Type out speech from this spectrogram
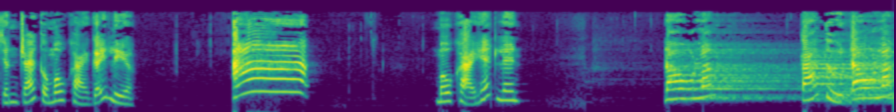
chân trái của mâu khải gãy lìa a mâu khải hét lên đau lắm tá tử đau lắm.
